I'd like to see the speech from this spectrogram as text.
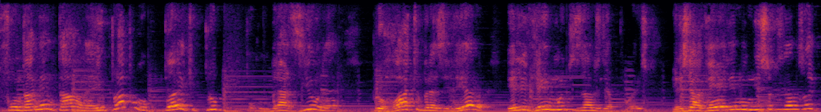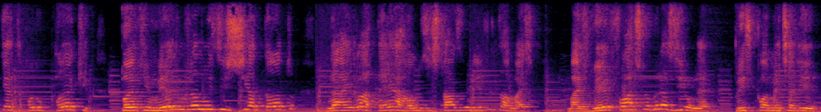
fundamental, né? E o próprio punk para o Brasil, né? Para o rock brasileiro, ele veio muitos anos depois. Ele já vem ali no início dos anos 80, quando o punk, punk mesmo, já não existia tanto na Inglaterra ou nos Estados Unidos e tal, mas, mas veio forte no Brasil, né? Principalmente ali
